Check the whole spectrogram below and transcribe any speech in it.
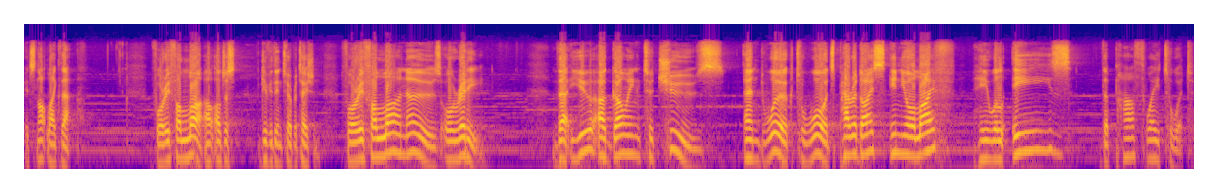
it's not like that for if allah I'll, I'll just give you the interpretation for if allah knows already that you are going to choose and work towards paradise in your life, He will ease the pathway to it.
